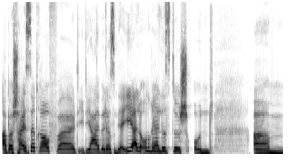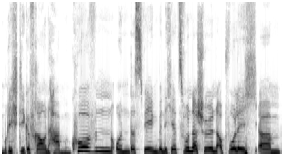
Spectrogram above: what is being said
Aber scheiß da drauf, weil die Idealbilder sind ja eh alle unrealistisch und ähm, richtige Frauen haben Kurven und deswegen bin ich jetzt wunderschön, obwohl ich ähm,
